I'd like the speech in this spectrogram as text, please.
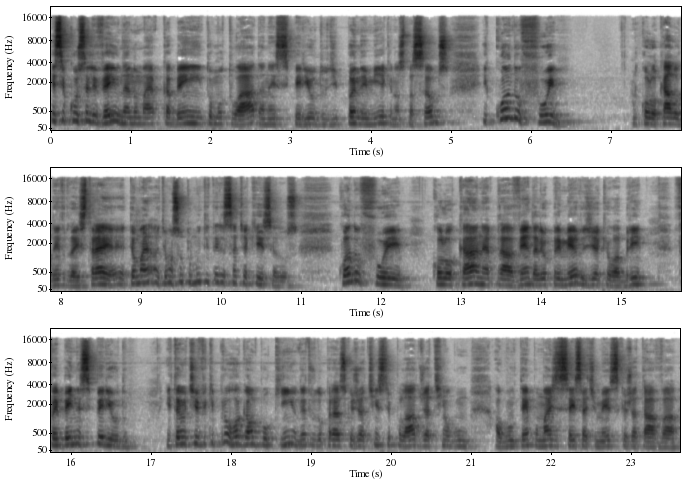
Esse curso ele veio né, numa época bem tumultuada, nesse né, período de pandemia que nós passamos, e quando eu fui colocá-lo dentro da estreia, tem, uma, tem um assunto muito interessante aqui, Celus. Quando eu fui colocar né, para venda ali o primeiro dia que eu abri, foi bem nesse período. Então eu tive que prorrogar um pouquinho dentro do prazo que eu já tinha estipulado, já tinha algum, algum tempo, mais de seis, sete meses que eu já estava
